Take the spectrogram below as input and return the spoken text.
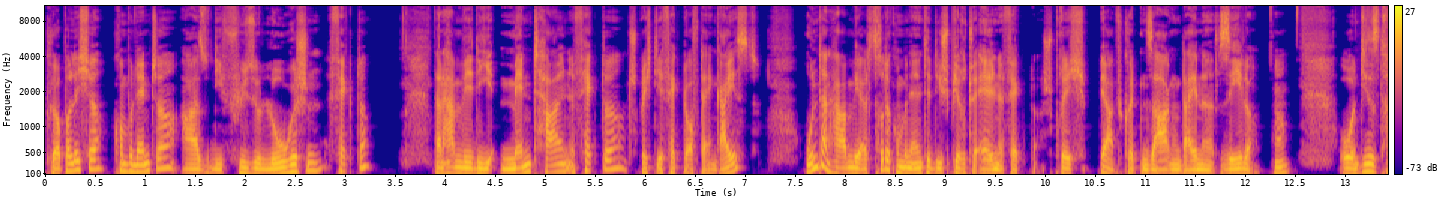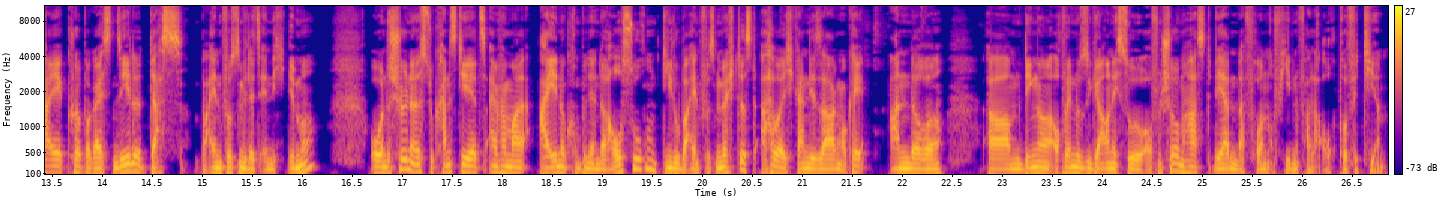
körperliche Komponente, also die physiologischen Effekte. Dann haben wir die mentalen Effekte, sprich die Effekte auf deinen Geist. Und dann haben wir als dritte Komponente die spirituellen Effekte, sprich, ja, wir könnten sagen, deine Seele. Ja? Und dieses Dreieck Körper, Geist und Seele, das beeinflussen wir letztendlich immer. Und das Schöne ist, du kannst dir jetzt einfach mal eine Komponente raussuchen, die du beeinflussen möchtest, aber ich kann dir sagen, okay, andere ähm, Dinge, auch wenn du sie gar nicht so auf dem Schirm hast, werden davon auf jeden Fall auch profitieren.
